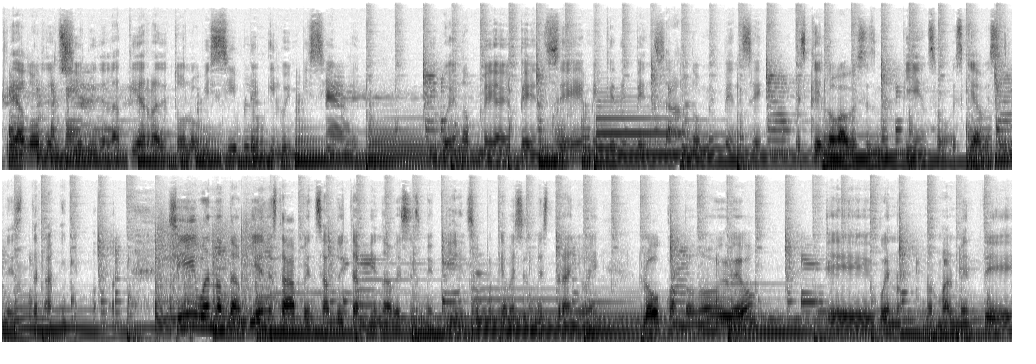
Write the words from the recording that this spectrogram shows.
Creador del cielo y de la tierra, de todo lo visible y lo invisible. Y bueno, me pensé, me quedé pensando, me pensé, es que luego a veces me pienso, es que a veces me extraño. Sí, bueno, también estaba pensando y también a veces me pienso, porque a veces me extraño, ¿eh? Luego cuando no me veo, que bueno, normalmente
